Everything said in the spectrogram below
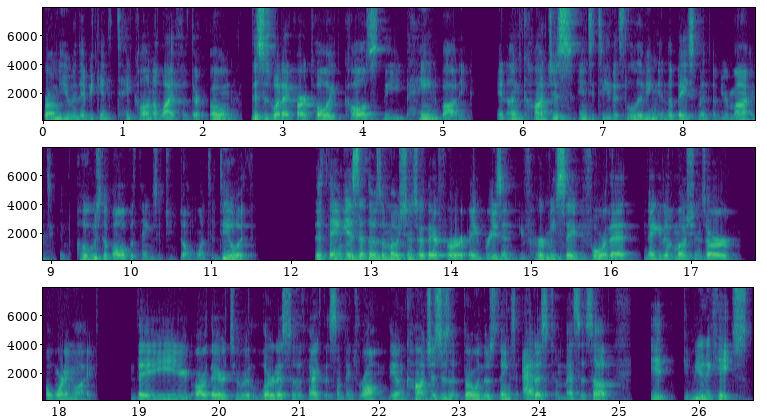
from you and they begin to take on a life of their own. This is what Eckhart Tolle calls the pain body, an unconscious entity that's living in the basement of your mind, composed of all the things that you don't want to deal with. The thing is that those emotions are there for a reason. You've heard me say before that negative emotions are a warning light. They are there to alert us to the fact that something's wrong. The unconscious isn't throwing those things at us to mess us up it communicates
